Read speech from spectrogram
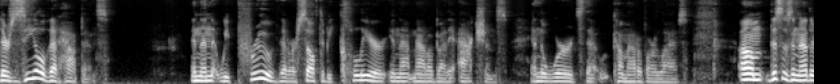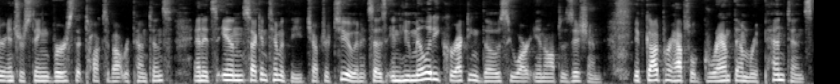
There's zeal that happens. And then that we prove that ourselves to be clear in that matter by the actions and the words that come out of our lives. Um, this is another interesting verse that talks about repentance, and it's in 2 Timothy chapter 2, and it says, In humility correcting those who are in opposition, if God perhaps will grant them repentance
